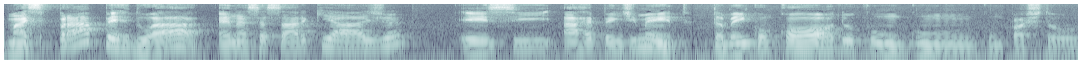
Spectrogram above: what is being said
Mas para perdoar é necessário que haja esse arrependimento. Também concordo com, com, com o pastor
